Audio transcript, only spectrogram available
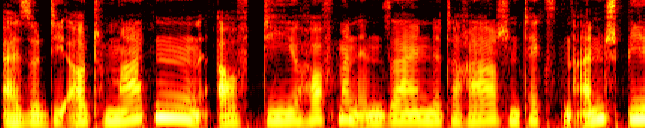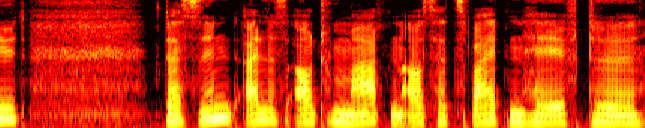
Also die Automaten, auf die Hoffmann in seinen literarischen Texten anspielt, das sind alles Automaten aus der zweiten Hälfte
